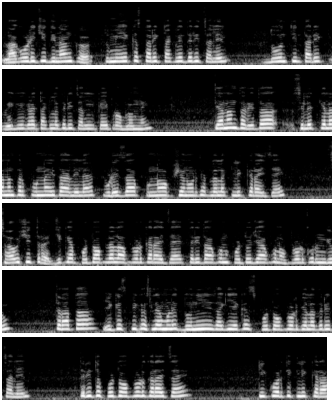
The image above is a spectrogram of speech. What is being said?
लागवडीची दिनांक तुम्ही एकच तारीख टाकली तरी चालेल. दोन तीन तारीख वेगवेगळ्या टाकलं तरी चालेल काही प्रॉब्लेम नाही. त्यानंतर इथं सिलेक्ट केल्यानंतर पुन्हा इथं आलेलं आहे. पुढे जा पुन्हा ऑप्शनवरती आपल्याला क्लिक करायचं आहे सावचित्र जे काही फोटो आपल्याला अपलोड करायचा आहे तर इथं आपण फोटो जे आपण अपलोड करून घेऊ. तर आता एकच पीक असल्यामुळे दोन्ही जागी एकच फोटो अपलोड केला तरी चालेल. तर इथं फोटो अपलोड करायचा आहे टिकवरती क्लिक करा.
